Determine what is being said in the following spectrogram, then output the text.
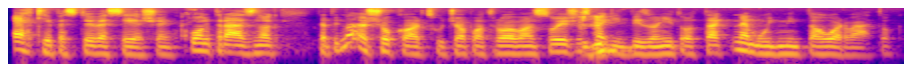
elképesztő veszélyesen kontráznak. Tehát egy nagyon sok arcú csapatról van szó, és ezt uh-huh. megint bizonyították, nem úgy, mint a horvátok.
